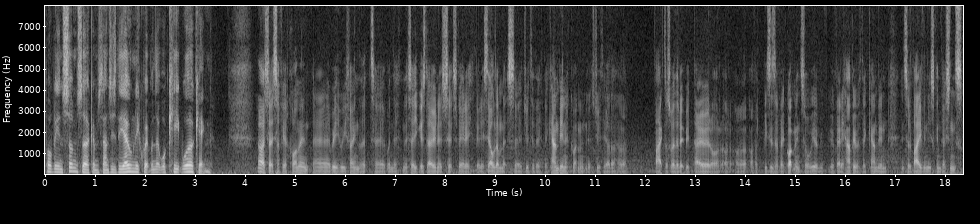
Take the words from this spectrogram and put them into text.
probably in some circumstances the only equipment that will keep working. No, it's, it's a fair comment. Uh, we, we find that uh, when the, the site goes down, it's, it's very very seldom it's uh, due to the, the Cambium equipment, it's due to other, other factors, whether it be power or, or, or other pieces of equipment. So we're, we're very happy with the Cambium in surviving these conditions.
